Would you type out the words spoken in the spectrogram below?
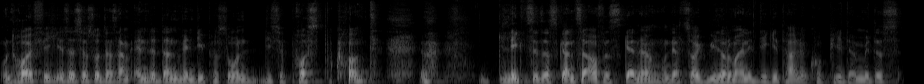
Und häufig ist es ja so, dass am Ende dann, wenn die Person diese Post bekommt, legt sie das Ganze auf den Scanner und erzeugt wiederum eine digitale Kopie, damit es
